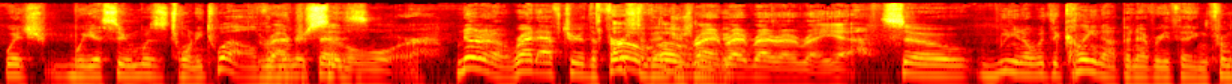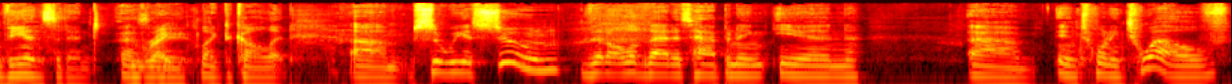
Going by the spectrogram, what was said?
which we assume was 2012. Right after says- Civil War. No, no, no, right after the first Oh, Avengers. oh, right, movie. right, right, right, right. Yeah. So you know, with the cleanup and everything from the incident, as Right. I like to call it. Um, so we assume that all of that is happening in um, in 2012,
